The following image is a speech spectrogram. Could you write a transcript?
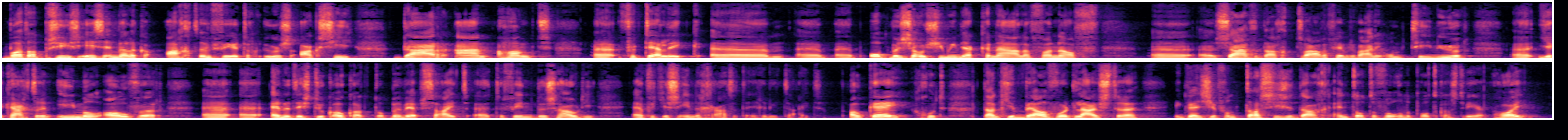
Wat dat precies is en welke 48 uurs actie daaraan hangt, vertel ik ehm, op mijn social media kanalen vanaf uh, zaterdag 12 februari om 10 uur. Uh, je krijgt er een e-mail over. en het is natuurlijk ook altijd op mijn website te vinden. Dus hou die eventjes in de gaten tegen die tijd. Oké, goed. Dankjewel voor het luisteren. Ik wens je een fantastische dag en tot de volgende podcast weer. Hoi.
